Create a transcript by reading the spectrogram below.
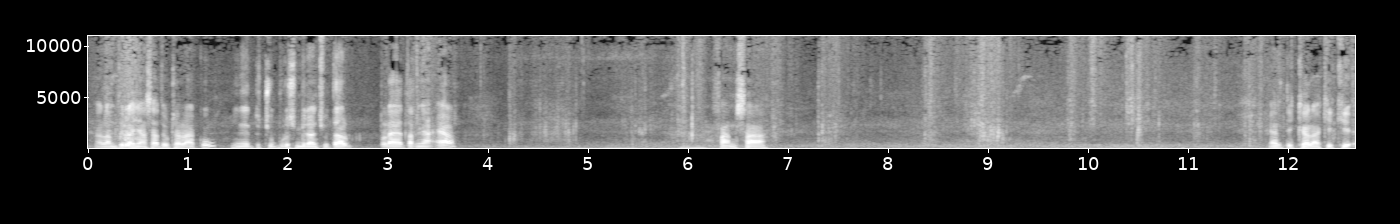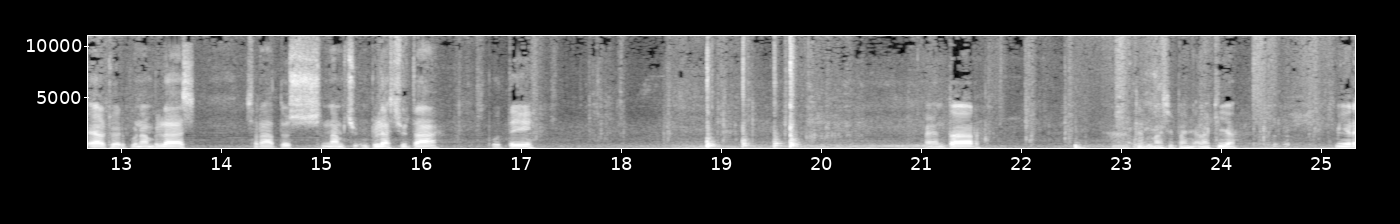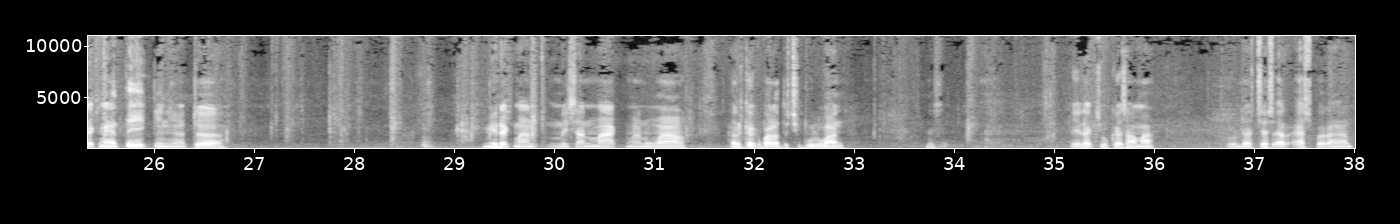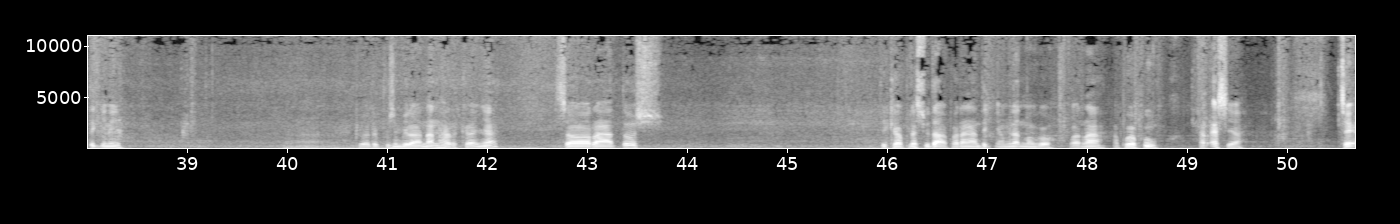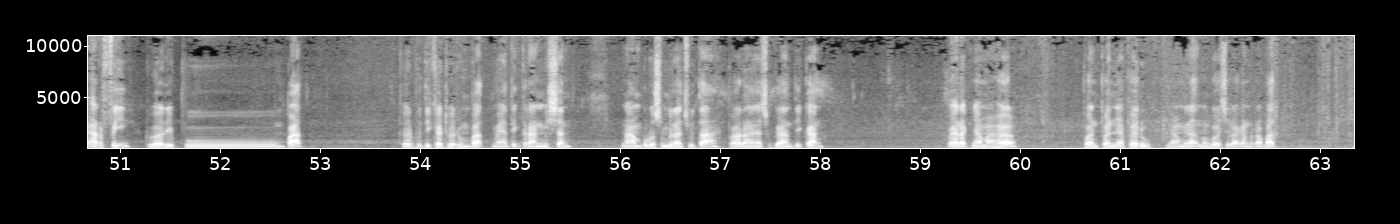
Alhamdulillah yang satu udah laku. Ini 79 juta playernya L. Vansa. R3 lagi GL 2016 116 juta. Putih Panther. Dan masih banyak lagi ya. Mirek Matic ini ada. Merek man, Nissan Mark manual. Harga kepala 70-an merek juga sama. Honda Jazz RS barang antik ini. 2009an harganya 113 juta barang antik yang minat monggo. Warna abu-abu RS ya CRV 2004 2003 2004 Matic Transmission 69 juta barangnya juga antikan peleknya mahal ban-bannya baru yang minat monggo silahkan rapat.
